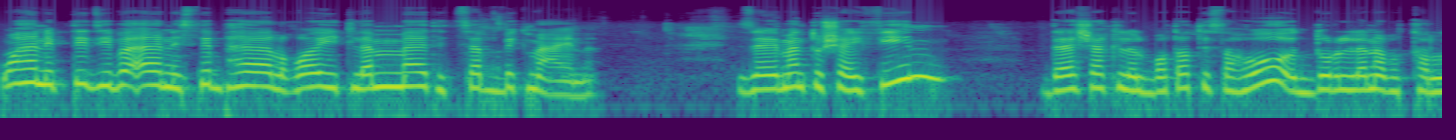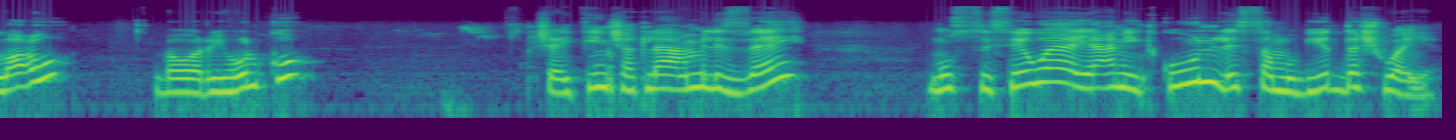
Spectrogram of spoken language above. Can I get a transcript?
وهنبتدي بقى نسيبها لغاية لما تتسبك معانا. زي ما أنتوا شايفين ده شكل البطاطس أهو الدور اللي أنا بطلعه. بوريهولكم شايفين شكلها عامل إزاي؟ نص سوا يعني تكون لسه مبيضة شوية.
